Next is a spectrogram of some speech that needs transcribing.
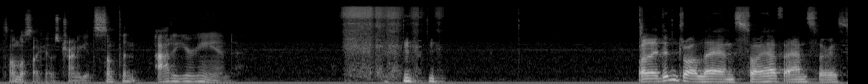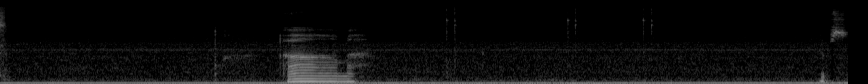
It's almost like I was trying to get something out of your hand. Well, I didn't draw lands, so I have answers. Um. Oops.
